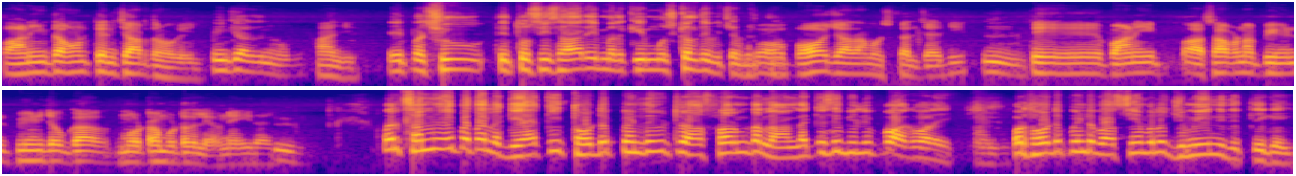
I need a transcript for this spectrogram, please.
ਪਾਣੀ ਤਾਂ ਹੁਣ 3-4 ਦਿਨ ਹੋ ਗਏ ਜੀ। ਤਿੰਨ ਚਾਰ ਦਿਨ ਹੋ ਗਏ। ਹਾਂਜੀ। ਇਹ ਪਸ਼ੂ ਤੇ ਤੁਸੀਂ ਸਾਰੇ ਮਤਲਬ ਕਿ ਮੁਸ਼ਕਲ ਦੇ ਵਿੱਚ ਫਿਰ ਬਹੁਤ ਬਹੁਤ ਜ਼ਿਆਦਾ ਮੁਸ਼ਕਲ ਚ ਹੈ ਜੀ। ਤੇ ਪਾਣੀ ਆਸਾ ਆਪਣਾ ਪੀਣ ਪੀਣ ਜੋਗਾ ਮੋਟਰ ਮੋਟਰ ਤੇ ਲਿਆਉਣੇ ਜੀ। ਦਾ ਜੀ। ਪਰ ਸਾਨੂੰ ਇਹ ਪਤਾ ਲੱਗਿਆ ਕਿ ਤੁਹਾਡੇ ਪਿੰਡ ਦੇ ਵਿੱਚ ਟਰਾਂਸਫਾਰਮ ਤਾਂ ਲਾਉਣ ਲੱਗੇ ਸੀ ਬਿਜਲੀ ਵਿਭਾਗ ਵਾਲੇ ਹਾਂਜੀ। ਪਰ ਤੁਹਾਡੇ ਪਿੰਡ ਵਾਸੀਆਂ ਵੱਲੋਂ ਜ਼ਮੀਨ ਨਹੀਂ ਦਿੱਤੀ ਗਈ।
